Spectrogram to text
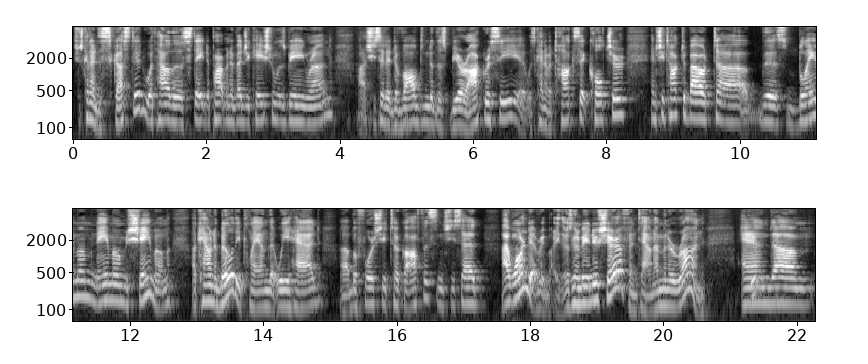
she was kind of disgusted with how the State Department of Education was being run. Uh, she said it devolved into this bureaucracy. It was kind of a toxic culture. And she talked about uh, this blame them, name them, shame them accountability plan that we had uh, before she took office. And she said, I warned everybody there's going to be a new sheriff in town. I'm going to run. And um,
